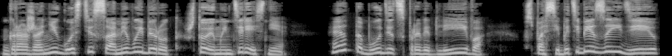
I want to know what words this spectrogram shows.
Горожане и гости сами выберут, что им интереснее. Это будет справедливо. Спасибо тебе за идею.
